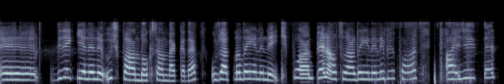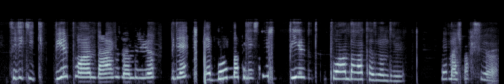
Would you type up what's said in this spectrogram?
e, direkt yenene 3 puan 90 dakikada. Uzatmada yenene 2 puan. Penaltılarda yenene 1 puan. Ayrıca free kick 1 puan daha kazandırıyor. Bir de e, bomba plesi 1 puan daha kazandırıyor. Ve maç başlıyor.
